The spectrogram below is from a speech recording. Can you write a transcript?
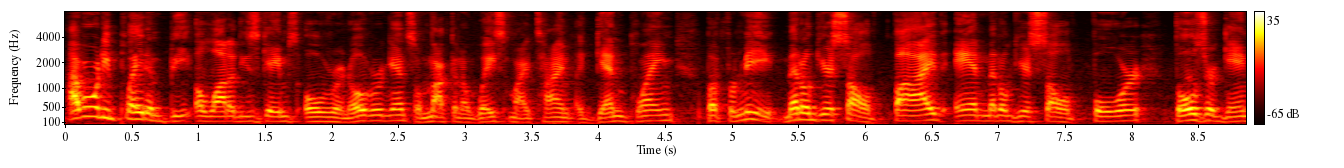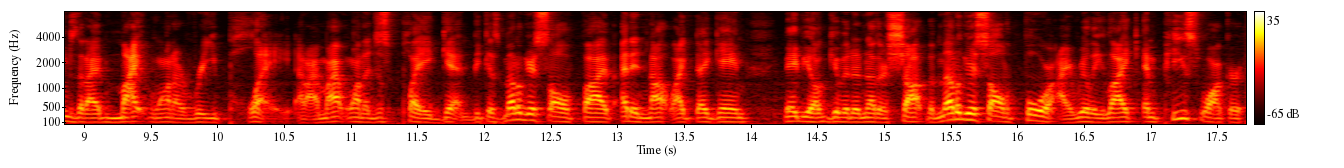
I've already played and beat a lot of these games over and over again, so I'm not going to waste my time again playing. But for me, Metal Gear Solid 5 and Metal Gear Solid 4, those are games that I might want to replay, and I might want to just play again, because Metal Gear Solid 5, I did not like that game. Maybe I'll give it another shot, but Metal Gear Solid 4, I really like, and Peace Walker,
